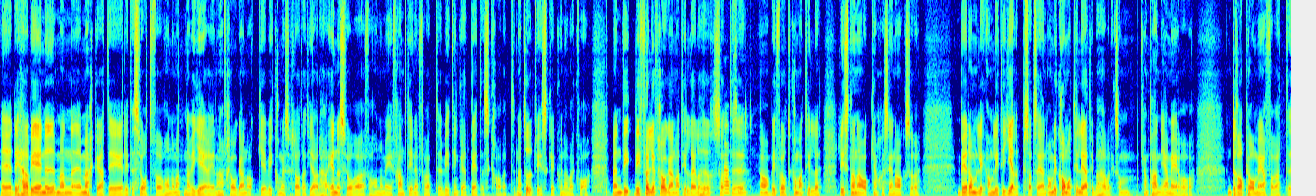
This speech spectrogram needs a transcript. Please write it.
det är här vi är nu. Man eh, märker att det är lite svårt för honom att navigera i den här frågan och eh, vi kommer såklart att göra det här ännu svårare för honom i framtiden för att eh, vi tänker att beteskravet naturligtvis ska kunna vara kvar. Men vi, vi följer frågan Matilda, eller hur? Så att, eh, ja, vi får återkomma till lyssnarna och kanske senare också be dem om lite hjälp så att säga. Om vi kommer till det att vi behöver liksom kampanja mer och dra på mer för att eh,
